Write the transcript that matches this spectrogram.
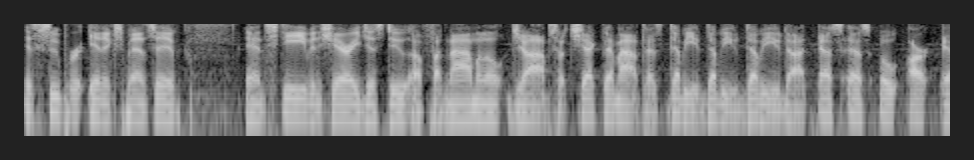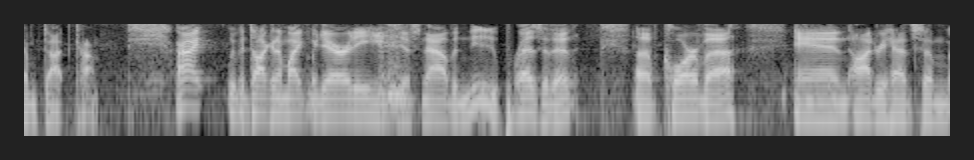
It's super inexpensive. And Steve and Sherry just do a phenomenal job. So check them out. That's www.ssorm.com. All right. We've been talking to Mike McGarity. He's just now the new president of Corva. And Audrey had some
